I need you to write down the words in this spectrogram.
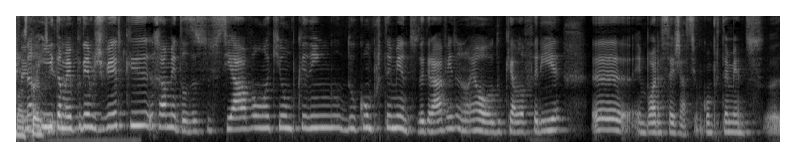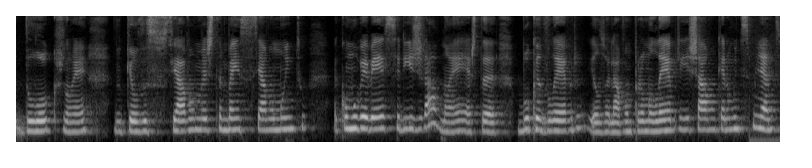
não. E também podemos ver que realmente eles associavam aqui um bocadinho do comportamento da grávida, não é? Ou do que ela faria Uh, embora seja assim um comportamento uh, de loucos, não é? Do que eles associavam, mas também associavam muito a como o bebê seria gerado, não é? Esta boca de lebre, eles olhavam para uma lebre e achavam que era muito semelhante.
